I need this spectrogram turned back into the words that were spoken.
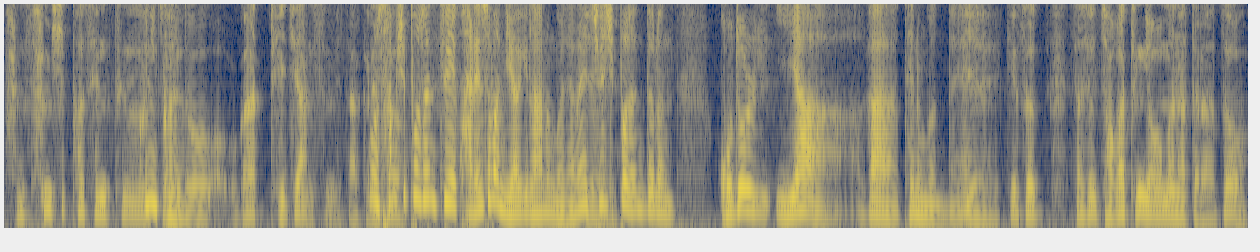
한30% 그러니까요. 정도가 되지 않습니다. 그래서 30%에 관해서만 이야기를 하는 거잖아요. 예. 70%는 고졸 이하가 되는 건데. 예. 그래서 사실 저 같은 경우만 하더라도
